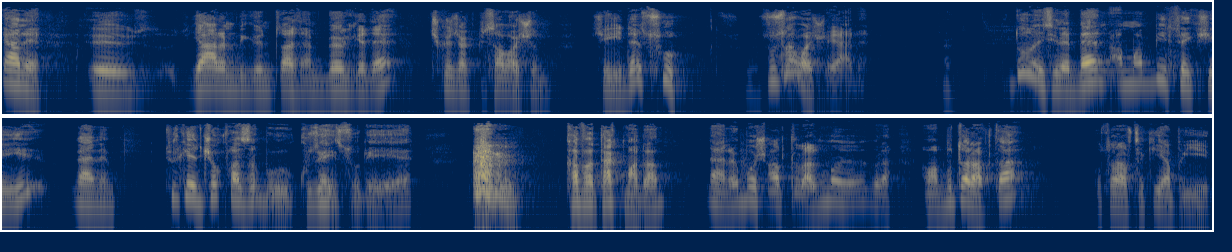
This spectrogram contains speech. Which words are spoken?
Yani e, yarın bir gün zaten bölgede çıkacak bir savaşın şeyi de su. Su savaşı yani. Dolayısıyla ben ama bir tek şeyi yani Türkiye'nin çok fazla bu Kuzey Suriye'ye kafa takmadan yani boşalttılar mı. Ama bu tarafta bu taraftaki yapı iyi.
